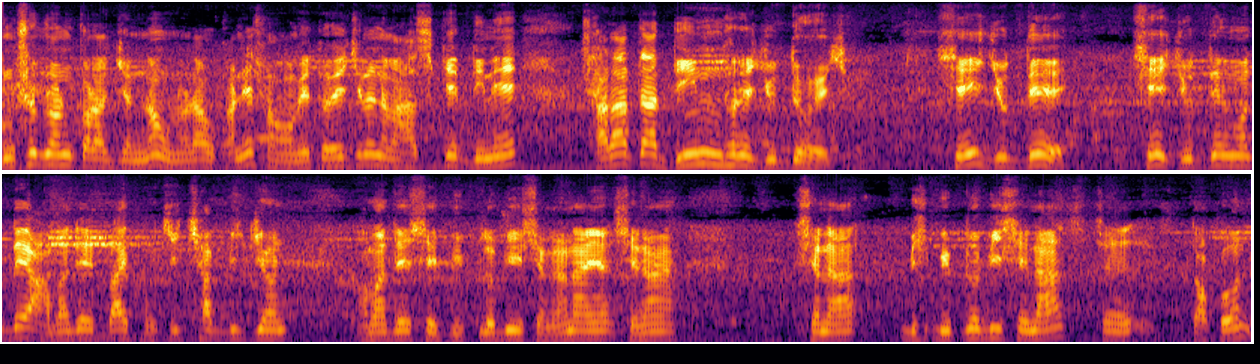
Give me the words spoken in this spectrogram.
অংশগ্রহণ করার জন্য ওনারা ওখানে সমবেত হয়েছিলেন এবং আজকের দিনে সারাটা দিন ধরে যুদ্ধ হয়েছিল। সেই যুদ্ধে, সেই যুদ্ধের মধ্যে আমাদের প্রায় পঁচিশ ছাব্বিশ জন, আমাদের সেই বিপ্লবী সেনানায়ক, সেনা সেনা বিপ্লবী সেনা তখন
